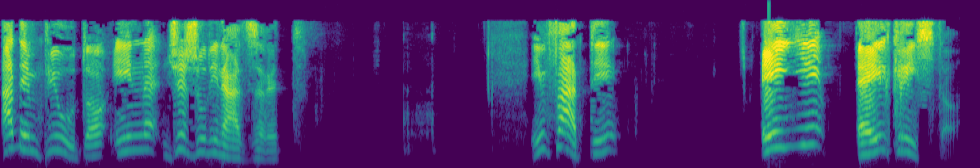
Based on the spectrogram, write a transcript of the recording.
adempiuto in Gesù di Nazareth. Infatti, egli è il Cristo,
